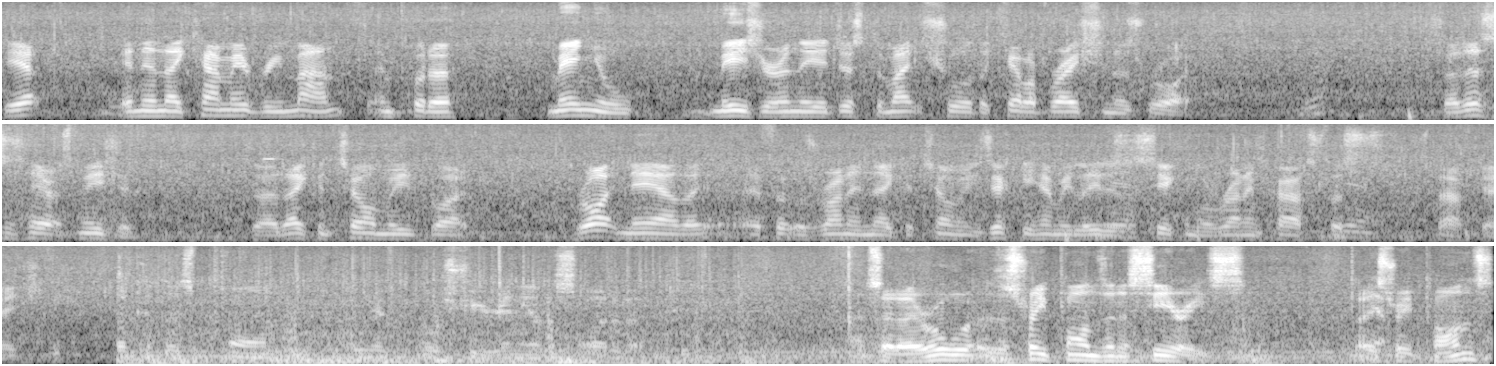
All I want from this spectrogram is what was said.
yep and then they come every month and put a manual measure in there just to make sure the calibration is right so this is how it's measured so they can tell me like right now if it was running they could tell me exactly how many litres a second we're running past this yeah. staff gauge look at this pond we'll shoot you around the other side of it so they're all there's three ponds in a series those yep. three ponds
